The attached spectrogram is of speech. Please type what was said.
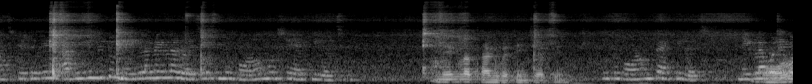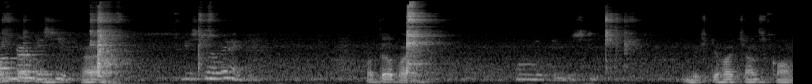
আজকে থেকে আজকে কিন্তু একটু মেঘলা মেঘলা রয়েছে কিন্তু গরমও সে একই রয়েছে। মেঘলা থাকবে তিন চার দিন। কিন্তু গরম তো একই রয়েছে। মেঘলা বলে গরমটা বেশি। হ্যাঁ। বৃষ্টি হবে নাকি? হতেও পারে। বৃষ্টি। বৃষ্টি হওয়ার চান্স কম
